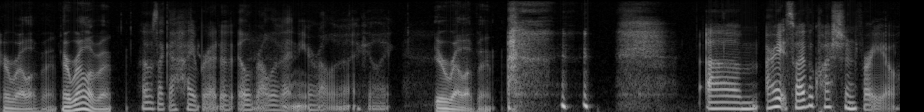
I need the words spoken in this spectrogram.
Irrelevant. Irrelevant. That was like a hybrid of irrelevant and irrelevant, I feel like. Irrelevant. Um, all right, so I have a question for you.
